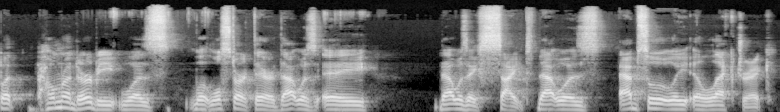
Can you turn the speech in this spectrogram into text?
But home run derby was well, we'll start there. That was a that was a sight. That was absolutely electric.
